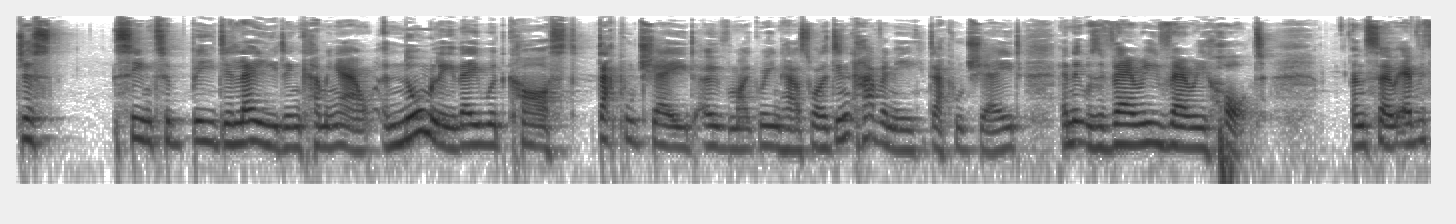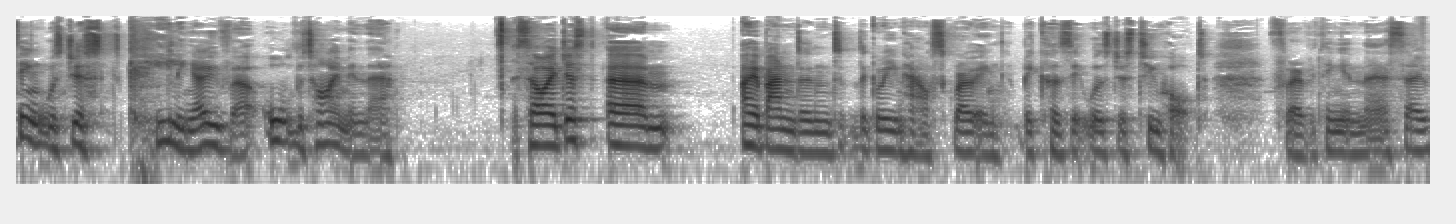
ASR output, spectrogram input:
just seem to be delayed in coming out. And normally, they would cast dappled shade over my greenhouse. Well, I didn't have any dappled shade, and it was very, very hot. And so everything was just keeling over all the time in there. So I just um, I abandoned the greenhouse growing because it was just too hot for everything in there. So,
